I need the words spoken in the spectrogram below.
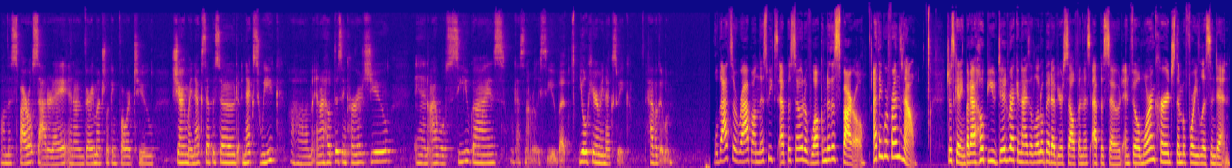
on this Spiral Saturday, and I'm very much looking forward to sharing my next episode next week. Um, and I hope this encouraged you. And I will see you guys. I guess not really see you, but you'll hear me next week. Have a good one. Well, that's a wrap on this week's episode of Welcome to the Spiral. I think we're friends now. Just kidding, but I hope you did recognize a little bit of yourself in this episode and feel more encouraged than before you listened in.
